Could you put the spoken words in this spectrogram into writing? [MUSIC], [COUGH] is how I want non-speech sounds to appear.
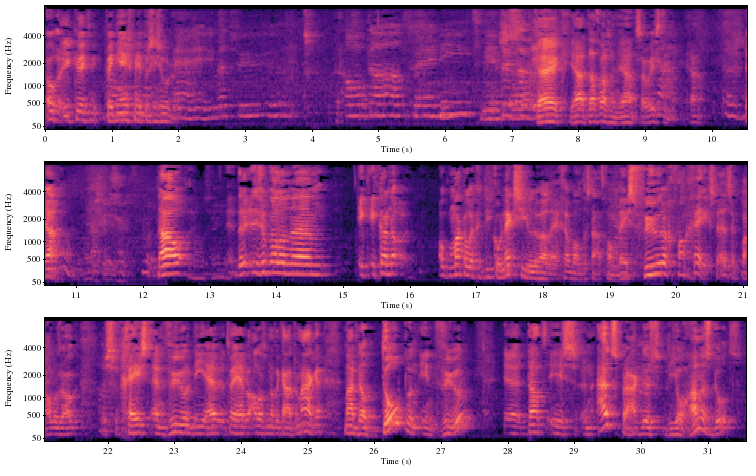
Oh, ik weet, ik weet niet eens meer precies hoe. met vuur. Opdat mij niet meer schaam. Kijk, ja, dat was hem. Ja, zo is hij. Ja. ja. Nou, er is ook wel een. Um, ik, ik kan ook makkelijk die connectie wel leggen, want er staat van wees vurig van geest. Hè, zegt Paulus ook. Dus geest en vuur, die hebben, twee hebben alles met elkaar te maken. Maar dat dopen in vuur, eh, dat is een uitspraak dus die Johannes doet.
